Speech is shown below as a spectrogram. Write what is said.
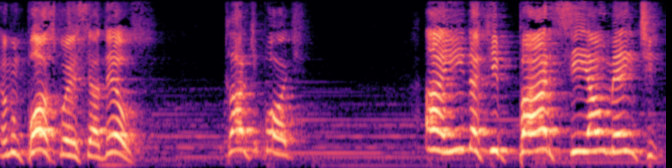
eu não posso conhecer a Deus? Claro que pode ainda que parcialmente.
